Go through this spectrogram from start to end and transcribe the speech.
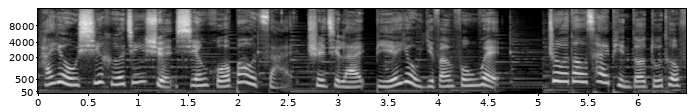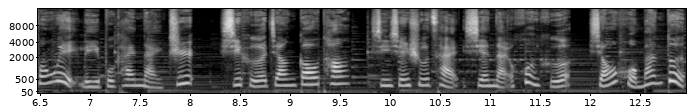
还有西河精选鲜活爆仔，吃起来别有一番风味。这道菜品的独特风味离不开奶汁。西河将高汤、新鲜蔬菜、鲜奶混合，小火慢炖，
